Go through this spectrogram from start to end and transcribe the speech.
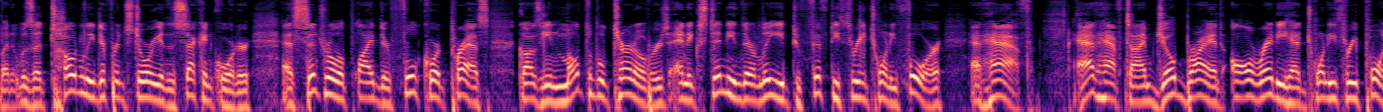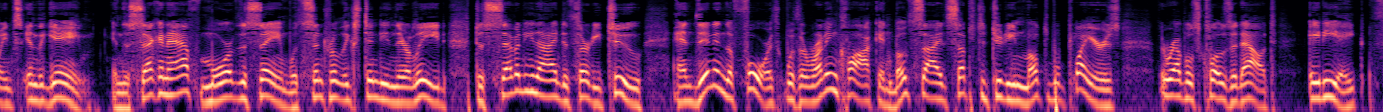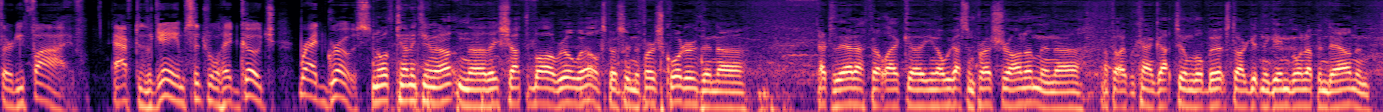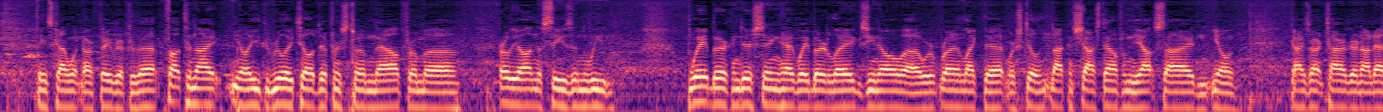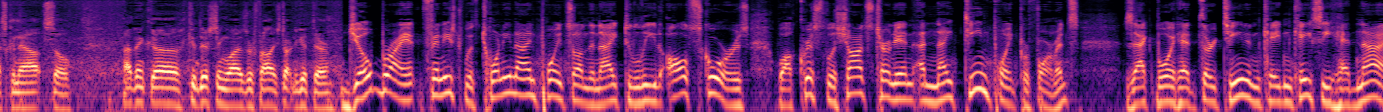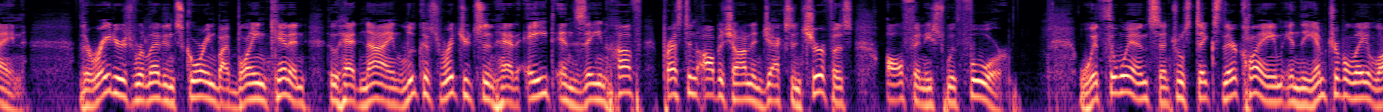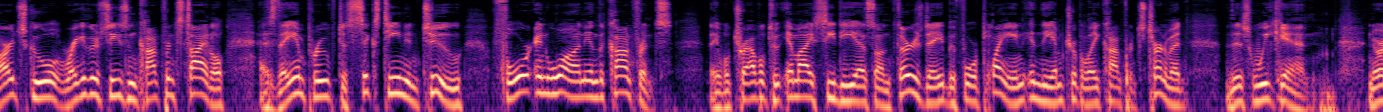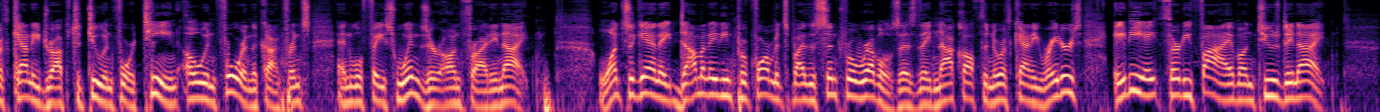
but it was a totally different story in the second quarter as Central applied their full court press, causing multiple turnovers and extending their lead to 53-24 at half. At halftime, Joe Bryant already had 23 points in the game. In the second half, more of the same, with Central extending their lead to 79 to 32, and then in the fourth, with a running clock and both sides substituting multiple players, the Rebels close it out 88 35. After the game, Central head coach Brad Gross. North County came out and uh, they shot the ball real well, especially in the first quarter. Then uh, after that, I felt like uh, you know we got some pressure on them, and uh, I felt like we kind of got to them a little bit, started getting the game going up and down, and things kind of went in our favor after that. I thought tonight, you know, you could really tell a difference to them now from uh, early on in the season. We way better conditioning, had way better legs. You know, uh, we're running like that. We're still knocking shots down from the outside, and you know, guys aren't tired. They're not asking out. So I think uh, conditioning wise, we're finally starting to get there. Joe Bryant finished with 29 points on the night to lead all scorers, while Chris LaChance turned in a 19 point performance. Zach Boyd had 13 and Caden Casey had 9. The Raiders were led in scoring by Blaine Kennan, who had nine. Lucas Richardson had eight, and Zane Huff, Preston Aubuchon, and Jackson Sherfus all finished with four. With the win, Central stakes their claim in the MAAA Large School Regular Season Conference title as they improve to 16 and 2, 4 and 1 in the conference. They will travel to MICDS on Thursday before playing in the MAAA Conference tournament this weekend. North County drops to 2 and 14, 0 and 4 in the conference and will face Windsor on Friday night. Once again, a dominating performance by the Central Rebels as they knock off the North County Raiders 88-35 on Tuesday night.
